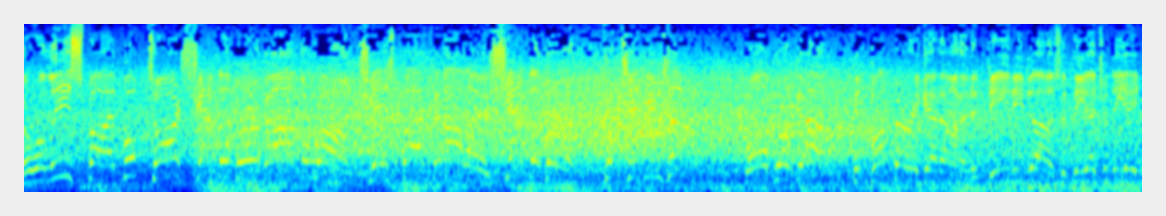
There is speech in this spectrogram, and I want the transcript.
The release by Mukhtar Shaffelburg on the run. Chased by Indeed he does at the edge of the 18.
